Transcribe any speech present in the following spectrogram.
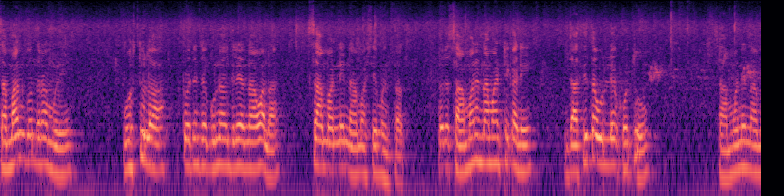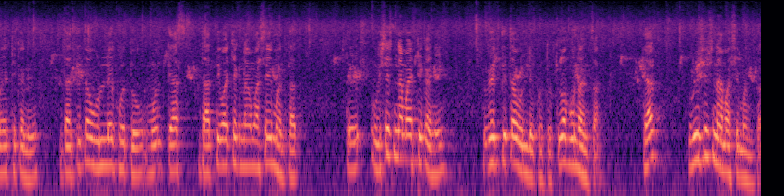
समान गुणधर्मामुळे वस्तूला किंवा त्यांच्या गुणाला दिलेल्या नावाला सामान्य नाम असे म्हणतात. तर सामान्य नामा ठिकाणी जातीचा उल्लेख होतो. सामान्य नामा ठिकाणी जातीचा उल्लेख होतो म्हणून त्यास जातीवाचक नाम असेही म्हणतात. ते विशेष नामा ठिकाणी व्यक्तीचा उल्लेख होतो किंवा गुणांचा. त्यास विशेष नाम असे म्हणतात.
